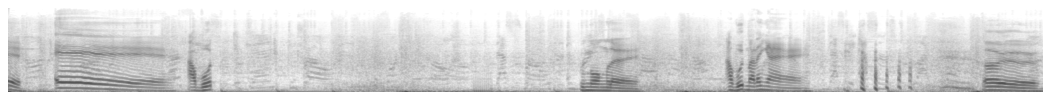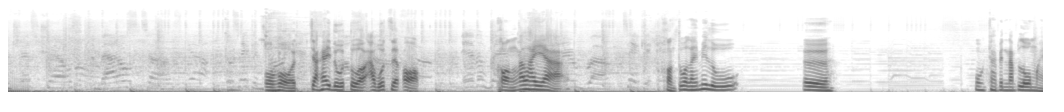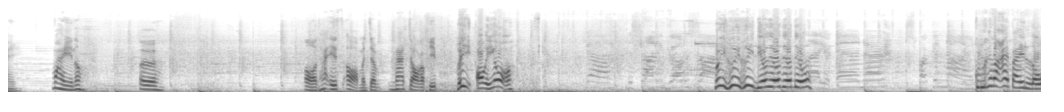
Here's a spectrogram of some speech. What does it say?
เอ อาวุธ กูงงเลย อาวุธมาได้ไง เออ โอ้โห จะให้ดูตัวอาวุธเสือกออก ของอะไรอะ ของตัวอะไรไม่รู้ เออโอ้กลายเป็นนับโลใหม่ไวเนาะ เออ อ๋อ ถ้า S ออกมันจะหน้าจอกระพริบ เฮ้ย ออกอีกเหรอ เฮ้ยเฮ้ยเฮ้ยเดี๋ยวเดี๋ยวเดี๋ยวเดี๋ยวกูเพิ่งได้ไปโหล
